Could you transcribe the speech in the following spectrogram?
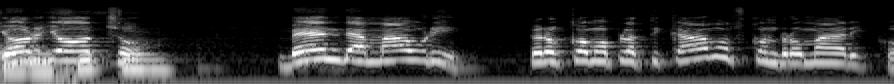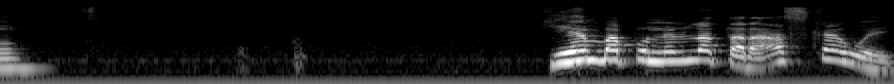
Giorgio parejito. 8. Vende a Mauri. Pero como platicábamos con Romárico, ¿quién va a poner la tarasca, güey?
